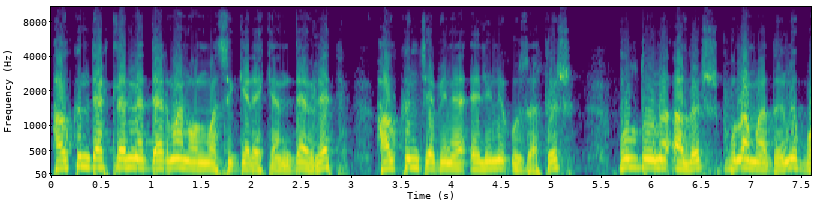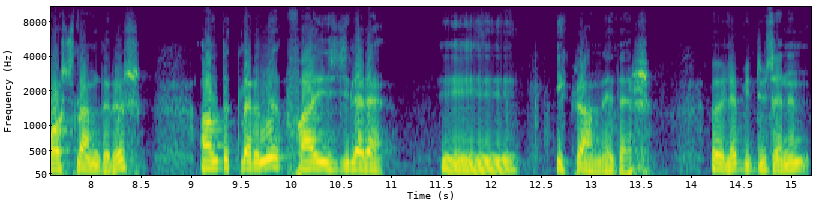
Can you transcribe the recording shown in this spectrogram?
Halkın dertlerine derman olması gereken devlet, halkın cebine elini uzatır, bulduğunu alır, bulamadığını borçlandırır, aldıklarını faizcilere e, ikram eder. Öyle bir düzenin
